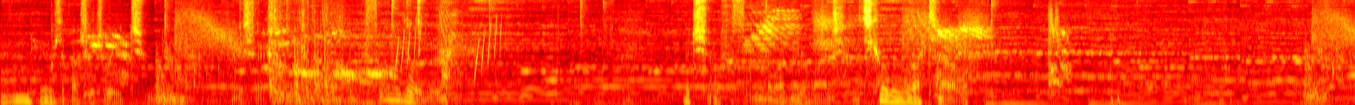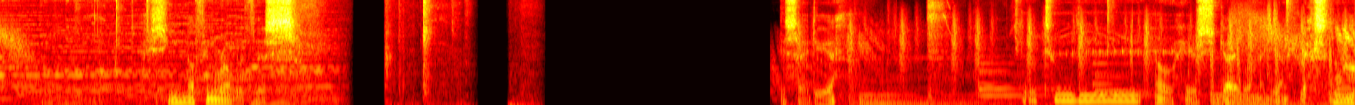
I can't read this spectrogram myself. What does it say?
And here's a passageway to place. Before we go there. Which, oh, you know what, never mind. Let's go there right now. See nothing wrong with this. This idea. Let's go to the... Oh, here's Gaibon again. He actually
